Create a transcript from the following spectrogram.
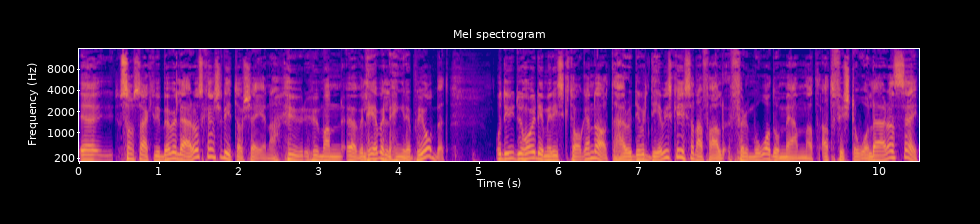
Eh, som sagt, vi behöver lära oss kanske lite av tjejerna hur, hur man överlever längre på jobbet. Och det, du har ju det med risktagande och allt det här och det är väl det vi ska i sådana fall förmå då män att, att förstå och lära sig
